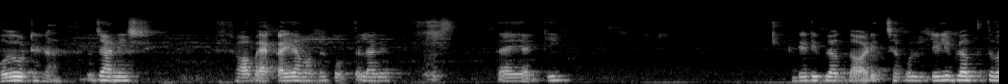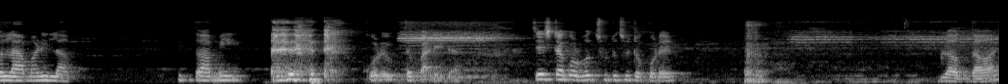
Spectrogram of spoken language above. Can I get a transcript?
হয়ে ওঠে না। জানিস, সব একাই আমাকে করতে লাগে। তাই আর কি। ডেলি ব্লগ দেওয়ার ইচ্ছা করলে ডেলি ব্লগ দিতে পারলে আমারই লাভ। কিন্তু আমি করে উঠতে পারি না। চেষ্টা করব ছোট ছোট করে ব্লগ দেওয়ার।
